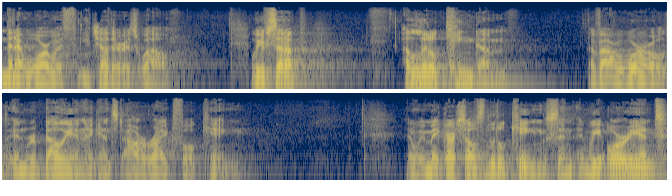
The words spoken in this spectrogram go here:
and then at war with each other as well. We've set up a little kingdom of our world in rebellion against our rightful king. And we make ourselves little kings, and, and we orient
